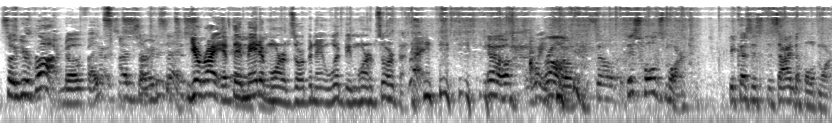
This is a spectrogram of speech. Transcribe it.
So you're wrong. No offense. It's I'm sorry to say. You're right. If they made it more absorbent, it would be more absorbent. Right. no, Wait, wrong. So, this holds more because it's designed to hold more.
